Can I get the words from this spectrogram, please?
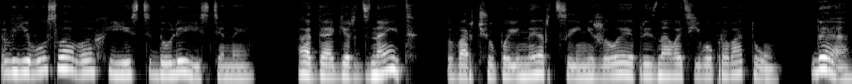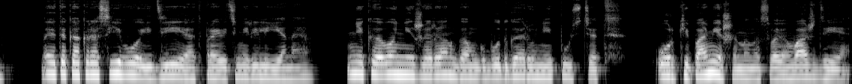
В его словах есть доля истины. «А Даггерт знает?» Ворчу по инерции, не желая признавать его правоту. «Да, это как раз его идея отправить Мерильена. Никого ниже рангом к Будгару не пустят. Орки помешаны на своем вожде.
